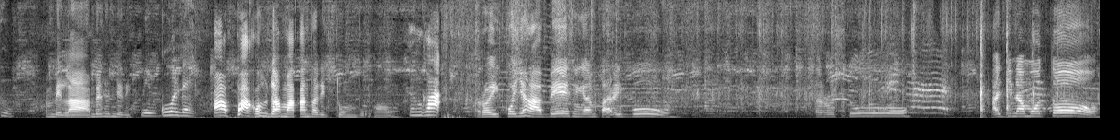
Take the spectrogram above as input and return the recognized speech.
Tuh. Ambil lah, ambil sendiri. Golek. Apa kau sudah makan tadi tumbuk kau? Enggak. Royco-nya habis tinggal 4000. Terus tuh Ajinomoto.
